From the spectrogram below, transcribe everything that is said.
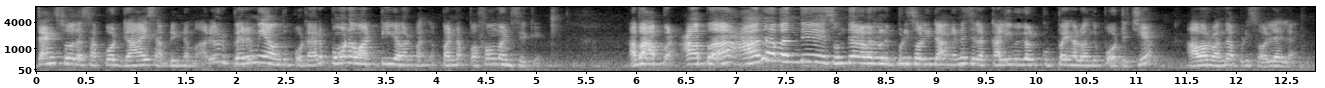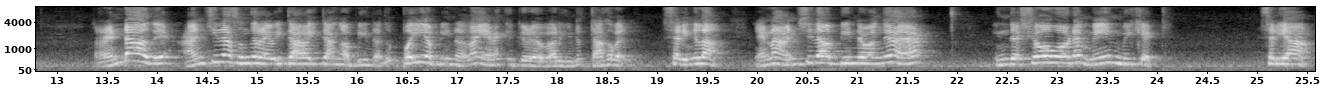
Thanks for the support guys அப்படின்ற மாதிரி ஒரு பெருமையாக வந்து போட்டார். போன வாட்டி அவர் பண்ண- பண்ண பர்ஃபார்மன்ஸுக்கு அப்போ அப்ப அப்போ அதை வந்து சுந்தர் அவர்கள் இப்படி சொல்லிட்டாங்கன்னு சில கழிவுகள் குப்பைகள் வந்து போட்டுச்சு. அவர் வந்து அப்படி சொல்லலை. ரெண்டாவது அன்சிதா சுந்தர் எவிட் ஆகிட்டாங்க அப்படின்றது பொய் அப்படின்றது தான் எனக்கு வருகின்ற தகவல். சரிங்களா? ஏன்னா அன்சிதா அப்படின்றவங்க இந்த ஷோவோட மெயின் விக்கெட் சரியா?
